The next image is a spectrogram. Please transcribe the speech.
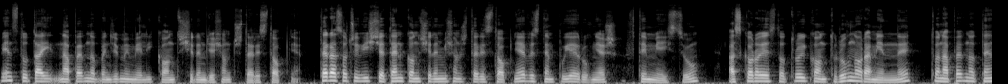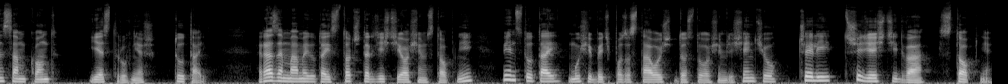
więc tutaj na pewno będziemy mieli kąt 74 stopnie. Teraz oczywiście ten kąt 74 stopnie występuje również w tym miejscu, a skoro jest to trójkąt równoramienny, to na pewno ten sam kąt jest również tutaj. Razem mamy tutaj 148 stopni, więc tutaj musi być pozostałość do 180, czyli 32 stopnie.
